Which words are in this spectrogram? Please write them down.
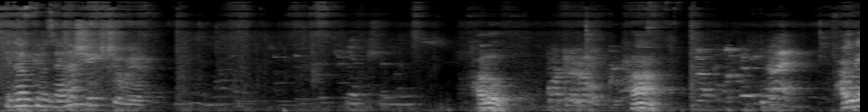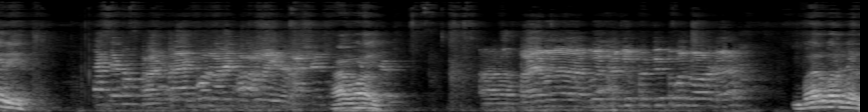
हे दोन किलोचं आहे ना हॅलो. हा. हाय का रे? हा बोला. बर बर बर.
